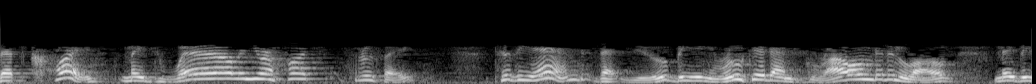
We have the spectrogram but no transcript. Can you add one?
that Christ may dwell in your hearts through faith, to the end that you, being rooted and grounded in love, may be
